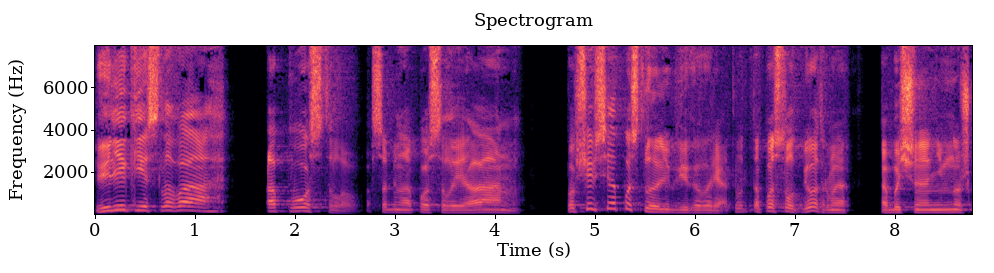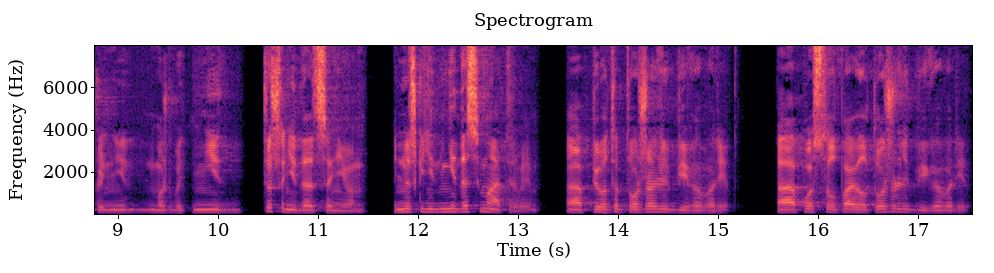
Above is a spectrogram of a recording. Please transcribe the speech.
великие слова апостолов, особенно апостол Иоанн. Вообще все апостолы любви говорят. Вот апостол Петр мы обычно немножко, не, может быть, не то, что недооцениваем, немножко не, не досматриваем. А Петр тоже о любви говорит. А апостол Павел тоже о любви говорит.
